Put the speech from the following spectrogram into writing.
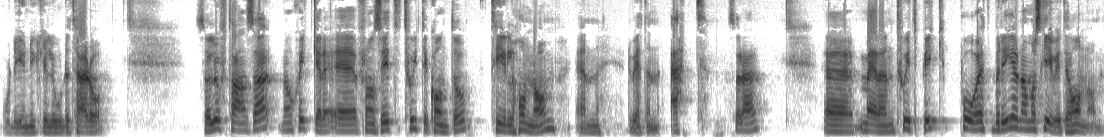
Och det är nyckelordet här då. Så Lufthansa de skickade eh, från sitt Twitterkonto till honom en, du vet en att sådär. Eh, med en tweetpic på ett brev de har skrivit till honom.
